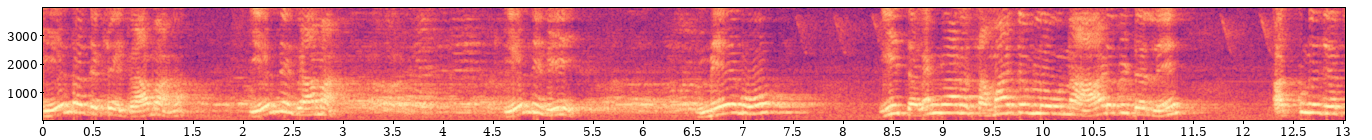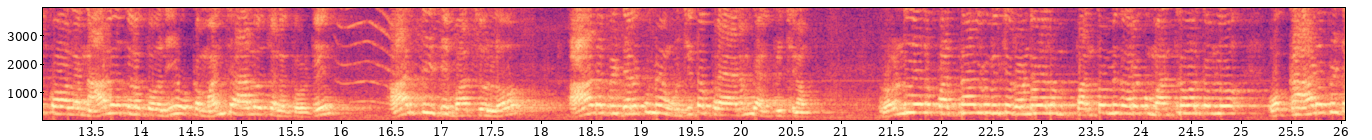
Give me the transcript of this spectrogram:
ఏంది అధ్యక్ష ఈ డ్రామా? ఏంది డ్రామా? ఏంది ఇది? మేము ఈ తెలంగాణ సమాజంలో ఉన్న ఆడబిడ్డల్ని హక్కును చేర్చుకోవాలన్న ఆలోచనతోని ఒక మంచి ఆలోచనతోటి ఆర్టీసీ బస్సుల్లో ఆడబిడ్డలకు మేము ఉచిత ప్రయాణం కల్పించినాం. రెండు వేల పద్నాలుగు నుంచి రెండు వేల పంతొమ్మిది వరకు మంత్రివర్గంలో ఒక్క ఆడబిడ్డ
